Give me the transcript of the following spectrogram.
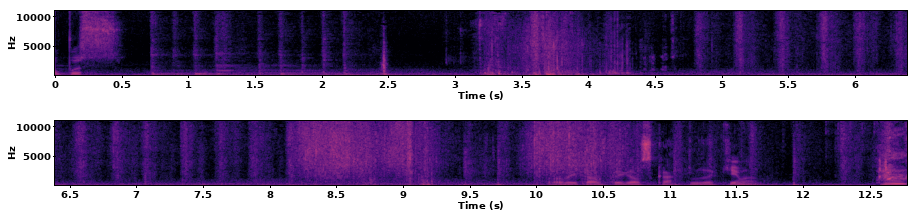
Roupos. Aproveitar e pegar os cactos aqui, mano. Hum.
